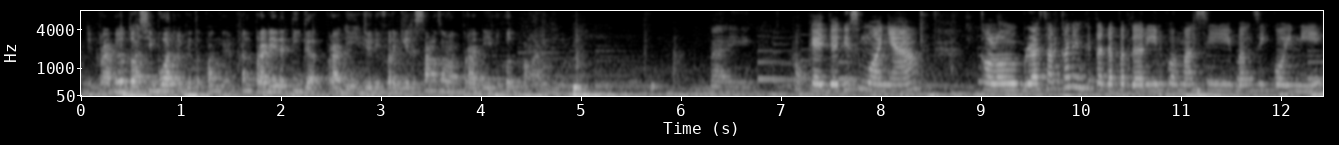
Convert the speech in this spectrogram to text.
di Pradi Oto Hasibuan lebih tepatnya kan Pradi ada tiga Pradi Junifer Girsang sama Pradi Luhut Pangaribuan Baik. Oke, jadi semuanya kalau berdasarkan yang kita dapat dari informasi Bang Ziko ini,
